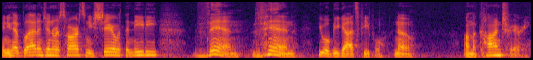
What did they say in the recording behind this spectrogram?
and you have glad and generous hearts and you share with the needy, then, then you will be God's people. No. On the contrary,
